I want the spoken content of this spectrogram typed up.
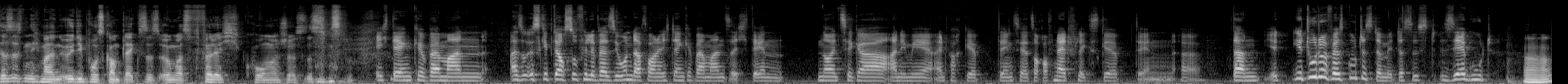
das ist nicht mal ein Oedipus-Komplex, das ist irgendwas völlig komisches. ich denke, wenn man, also es gibt ja auch so viele Versionen davon, ich denke, wenn man sich den 90er Anime einfach gibt, den es jetzt auch auf Netflix gibt, den äh, dann, ihr, ihr, tut euch was Gutes damit. Das ist sehr gut. Aha.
